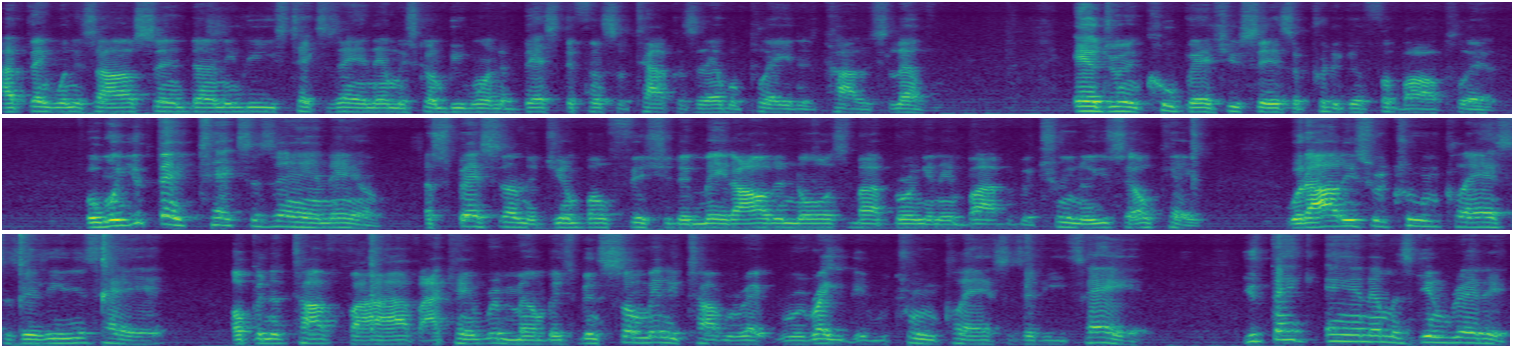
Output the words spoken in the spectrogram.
I think when it's all said and done, he these Texas A&M is going to be one of the best defensive tackles that ever played at the college level. Adrian Cooper, as you said, is a pretty good football player. But when you think Texas A&M, especially under Jimbo Fisher that made all the noise about bringing in Bobby Petrino, you say, okay, with all these recruiting classes that he has had up in the top five, I can't remember. It's been so many top rated recruiting classes that he's had. You think A&M is getting ready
